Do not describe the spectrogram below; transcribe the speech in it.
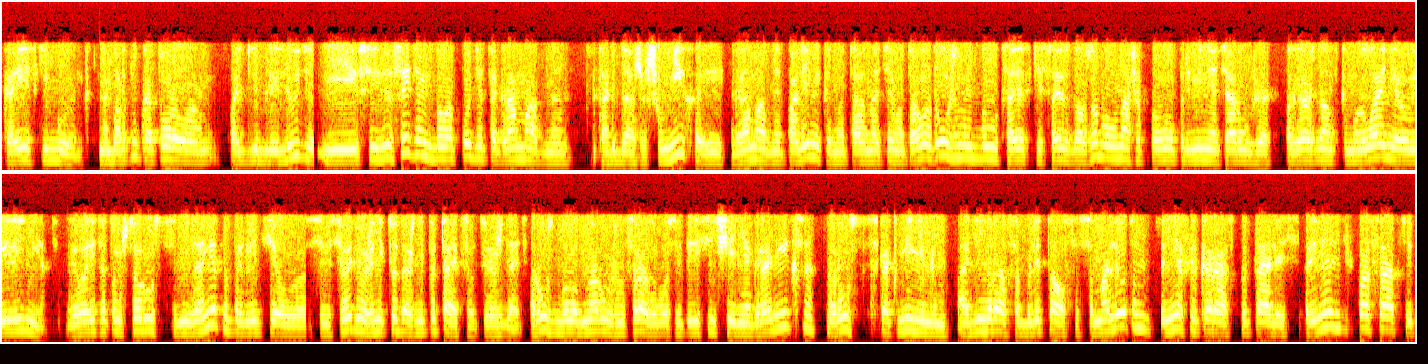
корейский Боинг, на борту которого погибли люди. И в связи с этим была поднята громадная тогда же шумиха и громадная полемика на, на тему того, должен был Советский Союз, должно было наше ПВО применять оружие по гражданскому лайнеру или нет. Говорить о том, что Руст незаметно прилетел, сегодня уже никто даже не пытается утверждать. Руст был обнаружен сразу после пересечения границы. Руст как минимум один раз облетался самолетом, несколько раз пытались принудить к посадке.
